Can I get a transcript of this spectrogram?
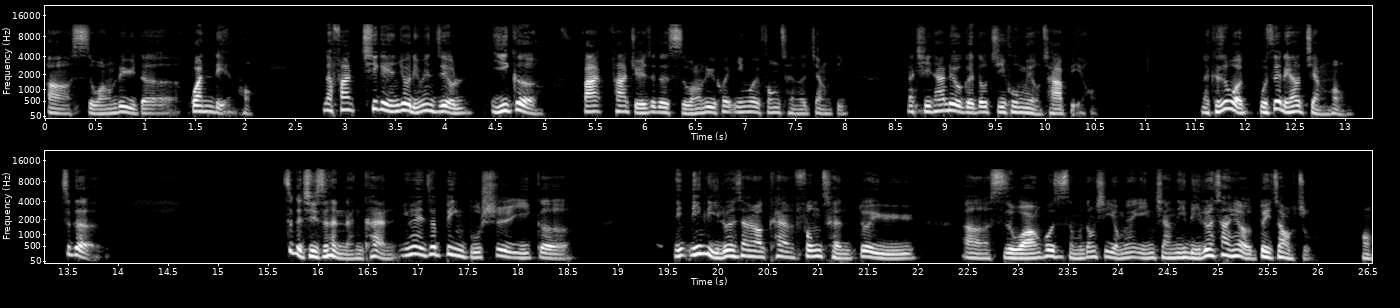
啊、死亡率的关联，哈。那发七个研究里面只有一个发发觉这个死亡率会因为封城而降低，那其他六个都几乎没有差别哦。那可是我我这里要讲哦，这个这个其实很难看，因为这并不是一个你你理论上要看封城对于呃死亡或是什么东西有没有影响，你理论上要有对照组哦。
